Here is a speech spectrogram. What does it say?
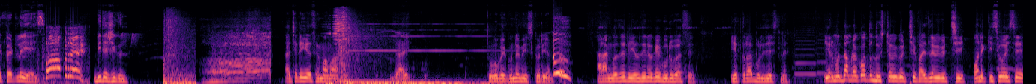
এক ফেট লই আইস। বিদেশি গুণ। আচ্ছা ঠিক আছে, মামা। যাই। তবু বেগুনটা মিস করি আমি। আর আঙ্গ রিয়েল দিন ওকে গ্রুপ আছে। ইয়ে তোরা ভুলে যাইস না। এর মধ্যে আমরা কত দুষ্টামি করছি, ফাজলামি করছি। অনেক কিছু হয়েছে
